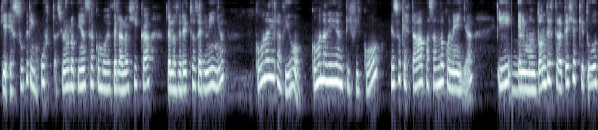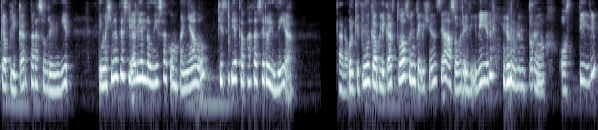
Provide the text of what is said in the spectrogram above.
que es súper injusta. Si uno lo piensa como desde la lógica de los derechos del niño, ¿cómo nadie la vio? ¿Cómo nadie identificó eso que estaba pasando con ella y mm. el montón de estrategias que tuvo que aplicar para sobrevivir? Imagínate si alguien lo hubiese acompañado, ¿qué sería capaz de hacer hoy día? Porque tuvo que aplicar toda su inteligencia a sobrevivir en un entorno hostil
